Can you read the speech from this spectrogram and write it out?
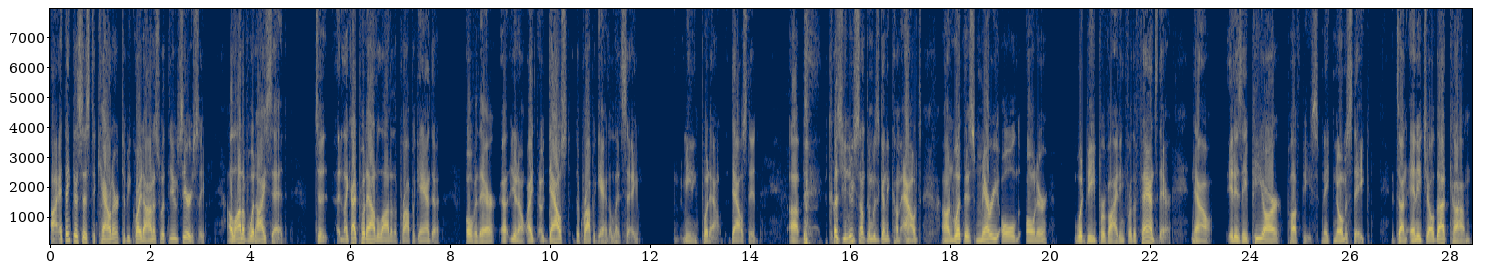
I think this is to counter, to be quite honest with you, seriously, a lot of what I said. To like, I put out a lot of the propaganda over there. Uh, you know, I, doused the propaganda, let's say, meaning put out, doused it, because uh, you knew something was going to come out on what this merry old owner would be providing for the fans there. Now, it is a PR puff piece. Make no mistake. It's on NHL.com.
